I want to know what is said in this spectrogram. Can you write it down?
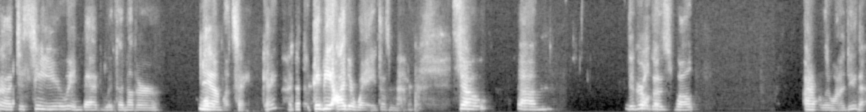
uh, to see you in bed with another woman, Yeah. let's say. Okay. It could be either way, it doesn't matter. So um, the girl goes, Well, I don't really want to do that,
